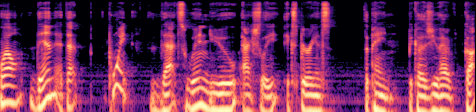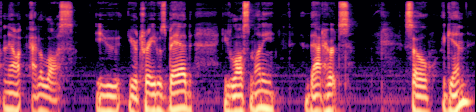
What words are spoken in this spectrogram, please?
Well, then at that point, that's when you actually experience the pain because you have gotten out at a loss. You your trade was bad, you lost money, that hurts. So, again,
